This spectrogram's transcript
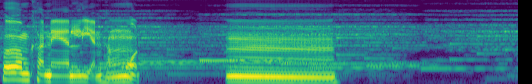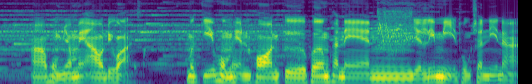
เพิ่มคะแนนเหรียญทั้งหมด อืม อ่าผมยังไม่เอาดีกว่า เมื่อกี้ผมเห็นพรคือเพิ่มคะแนนเยลลี่หมี่ทุกชนิดนะ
